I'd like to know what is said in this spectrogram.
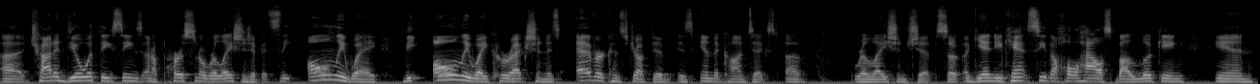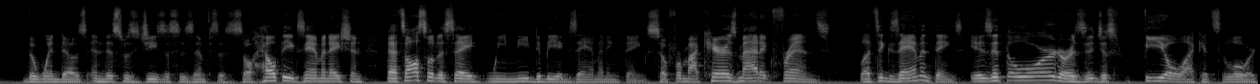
Uh, try to deal with these things in a personal relationship. It's the only way, the only way correction is ever constructive is in the context of relationship. So again, you can't see the whole house by looking in the windows. And this was Jesus's emphasis. So, healthy examination, that's also to say we need to be examining things. So, for my charismatic friends, let's examine things. Is it the Lord or is it just feel like it's the Lord.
